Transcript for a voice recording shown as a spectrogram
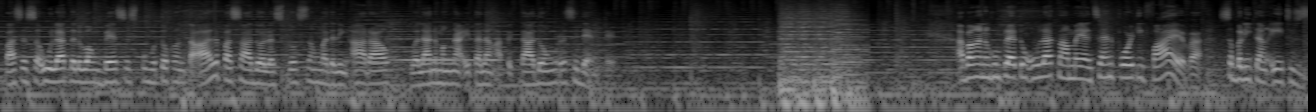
Base sa ulat, dalawang beses pumutok ang Taal pasado alas dos ng madaling araw, wala namang naitalang apektadong residente. Abangan ng kumpletong ulat mamayang 10.45 sa Balitang A to Z.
